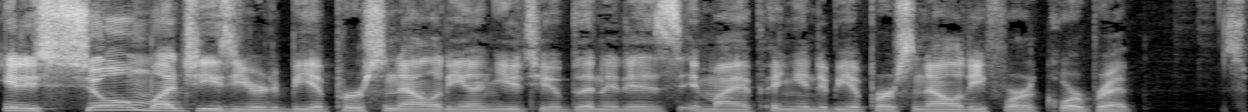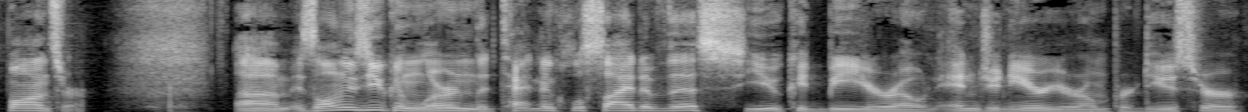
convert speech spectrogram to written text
it is so much easier to be a personality on YouTube than it is, in my opinion, to be a personality for a corporate sponsor. Um, as long as you can learn the technical side of this, you could be your own engineer, your own producer,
